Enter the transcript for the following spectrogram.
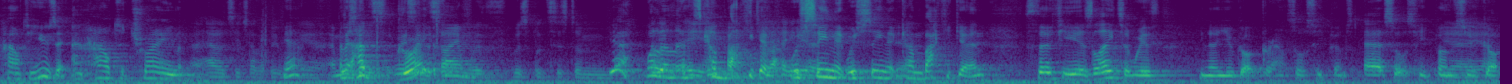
how to use it and how to train. And how to teach other people. Yeah. Yeah. And we it had the- we great the same with, with split system. Yeah, well, and, and it's come back again. today, We've yeah. seen it. We've seen it Yeah. come back again, 30 years later. With you know, you've got ground source heat pumps, air source heat pumps. Yeah, you've yeah, got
